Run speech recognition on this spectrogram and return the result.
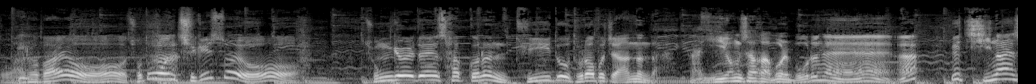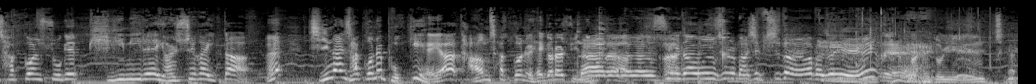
뭐 알아봐요. 저도 원칙이 있어요. 종결된 사건은 뒤도 돌아보지 않는다. 아, 이 형사가 뭘 모르네. 어? 그 지난 사건 속에 비밀의 열쇠가 있다. 어? 지난 사건을 복귀해야 다음 사건을 해결할 수 있는 자, 거야. 자, 자, 자, 술다운 아. 술 마십시다, 반장님. 네. 말 돌리기는 참.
